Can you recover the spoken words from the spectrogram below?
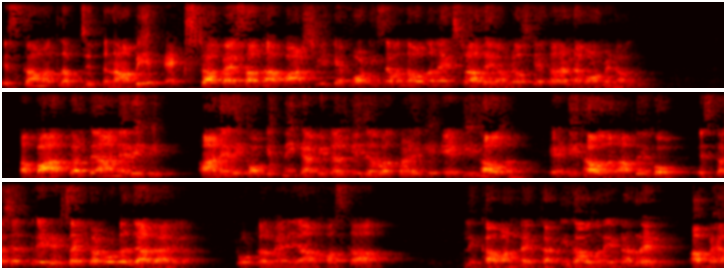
इसका मतलब जितना भी एक्स्ट्रा पैसा था, पार्शवी के फोर्टी सेवन थाउज़ेंड एक्स्ट्रा थे, हमने उसके करंट अकाउंट में डाल दी अब बात करते हैं आनेरी की आनेरी को कितनी कैपिटल की ज़रूरत पड़ेगी? एटी थाउज़ेंड एटी थाउज़ेंड आप देखो, इसका शायद क्रेडिट साइड का टोटल ज़्यादा आएगा। टोटल मैंने यहाँ फ़र्स्ट का लिखा one lakh thirty thousand eight hundred अब मैं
